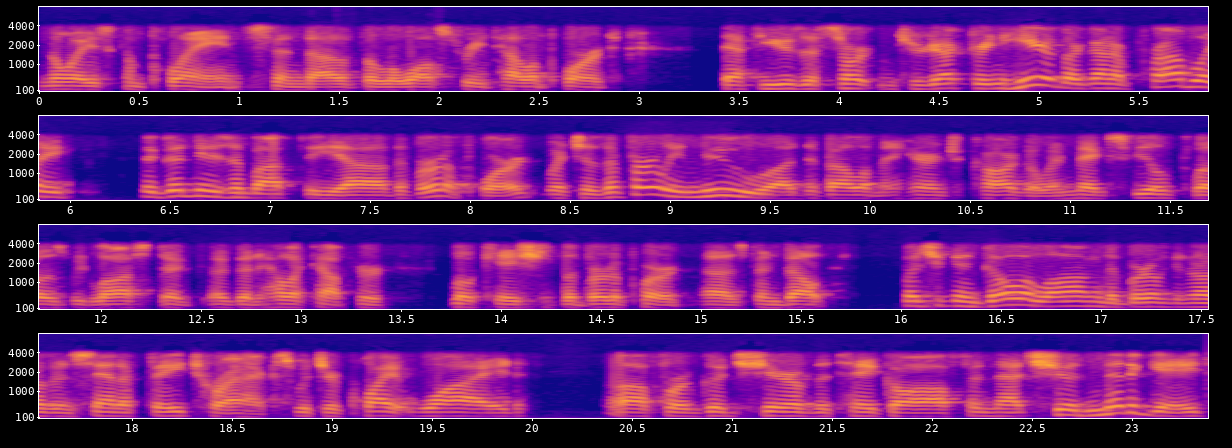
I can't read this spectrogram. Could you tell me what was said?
noise complaints. And out of the Wall Street heliport, they have to use a certain trajectory. And here they're going to probably. The good news about the uh, the vertiport, which is a fairly new uh, development here in Chicago, when Meigs Field closed, we lost a, a good helicopter location. The vertiport uh, has been built, but you can go along the Burlington Northern Santa Fe tracks, which are quite wide uh, for a good share of the takeoff, and that should mitigate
